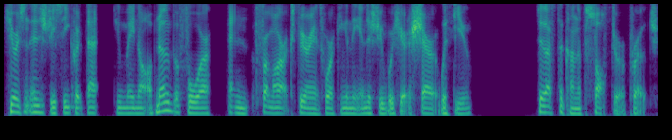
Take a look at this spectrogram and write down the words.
here's an industry secret that you may not have known before. And from our experience working in the industry, we're here to share it with you. So that's the kind of softer approach.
